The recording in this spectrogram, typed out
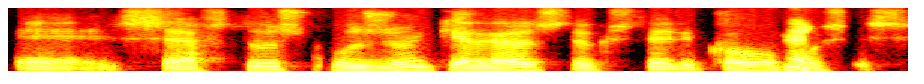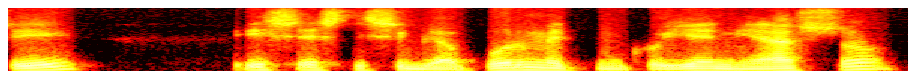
ε, σε αυτούς που ζουν και εργάζονται στο εξωτερικό, ναι. όπως εσύ, είσαι στη Σιγκαπούρη με την οικογένειά σου.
